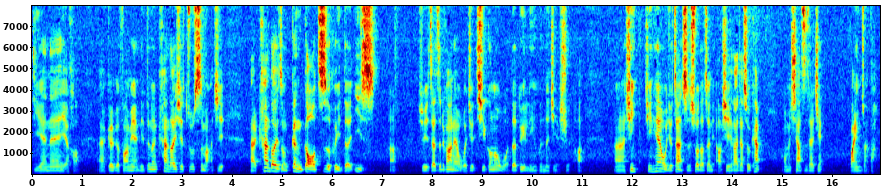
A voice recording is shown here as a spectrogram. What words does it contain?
DNA 也好，哎，各个方面你都能看到一些蛛丝马迹，哎，看到一种更高智慧的意识啊。所以在这地方呢，我就提供了我的对灵魂的解释啊。嗯，行，今天我就暂时说到这里啊，谢谢大家收看，我们下次再见，欢迎转发。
